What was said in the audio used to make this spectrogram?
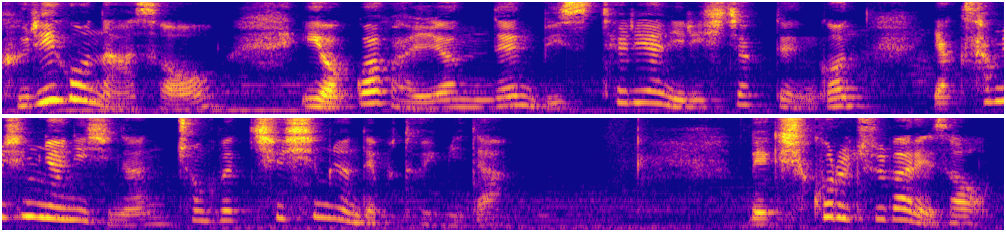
그리고 나서 이 역과 관련된 미스테리한 일이 시작된 건 약 30년이 지난 1970년대부터입니다. 멕시코를 출발해서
